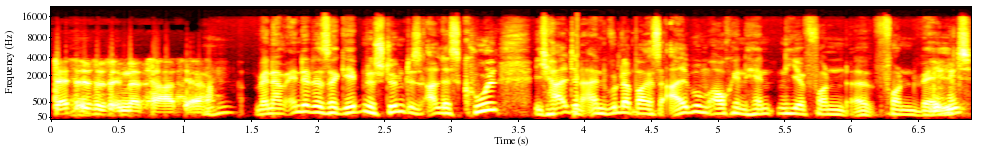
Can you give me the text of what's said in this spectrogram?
Das ist es in der Tat, ja. Wenn am Ende das Ergebnis stimmt, ist alles cool. Ich halte ein wunderbares Album auch in Händen hier von, äh, von Welt.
